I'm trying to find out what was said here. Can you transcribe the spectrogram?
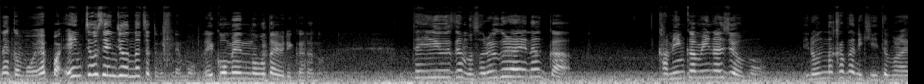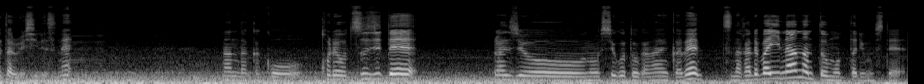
なんかもうやっぱ延長線上になっちゃってますね。もうレコメンのお便りからの。っていうでもそれぐらいなんか「カミンカミンラジオ」もいろんな方に聞いてもらえたら嬉しいですね。なんだかこうこれを通じてラジオのお仕事が何かでつながればいいななんて思ったりもして。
